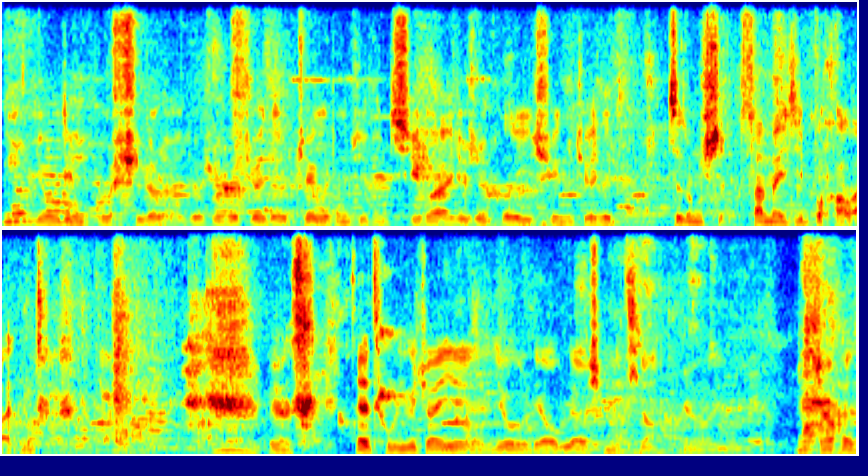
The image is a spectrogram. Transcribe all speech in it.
有点不适了，就是会觉得这个东西很奇怪，就是和一群觉得自动是贩卖机不好玩的。嗯，在同一个专业又聊不了什么天，然后又你知道很，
